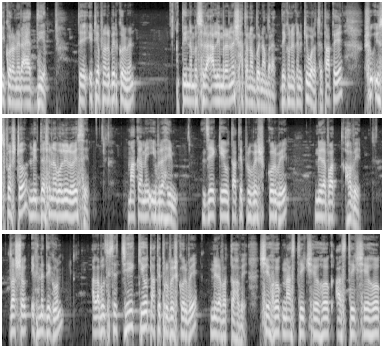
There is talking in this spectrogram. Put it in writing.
এই কোরআনের আয়াত দিয়ে। তো এটি আপনারা বের করবেন। তিন নম্বর সুরা আল ইমরানের সাতানব্বই নম্বর আয়াত। দেখুন এখানে কী বলেছে? তাতে সুস্পষ্ট নির্দেশনাবলী রয়েছে। মাকামে ইব্রাহিম, যে কেউ তাতে প্রবেশ করবে, নিরাপদ হবে। দর্শক, এখানে দেখুন আল্লাহ বলতেছে, যে কেউ তাতে প্রবেশ করবে, নিরাপত্তা হবে। সে হোক নাস্তিক, সে হোক আস্তিক, সে হোক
